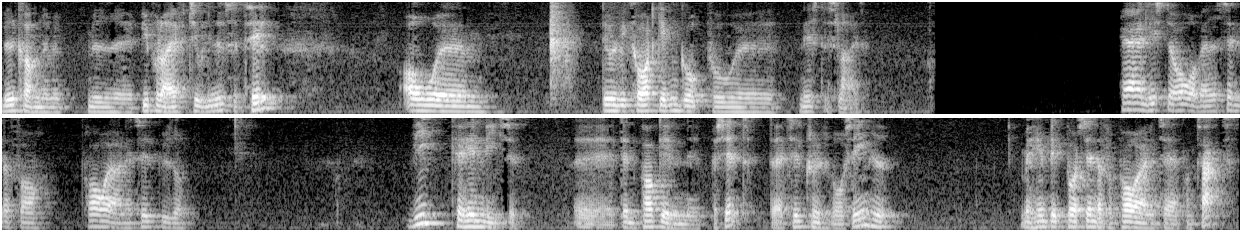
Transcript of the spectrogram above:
vedkommende med, med øh, bipolar affektiv lidelse til. Og øh, det vil vi kort gennemgå på øh, næste slide. Her er en liste over, hvad Center for Pårørende tilbyder. Vi kan henvise øh, den pågældende patient, der er tilknyttet vores enhed, med henblik på, at Center for Pårørende tager kontakt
